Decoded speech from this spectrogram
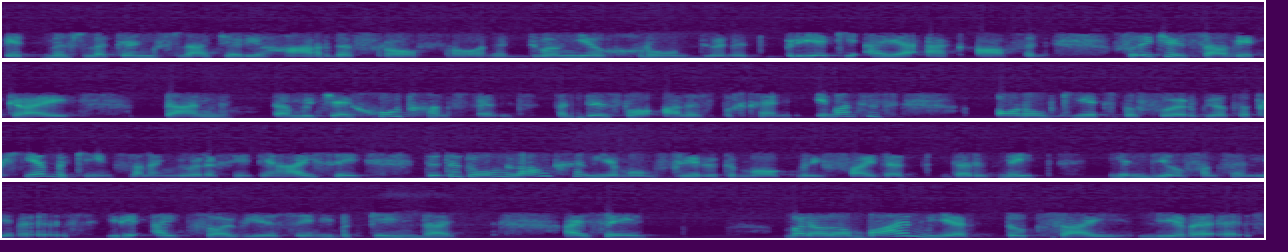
weet mislukkings laat jou die harde vrae vra en dit dwing jou grond toe en dit breek jy eie ek af en voordat jy jouself weer kry dan dan moet jy God gaan vind want dis waar alles begin. Iemand soos Arnold Gates byvoorbeeld wat geen bekendstelling nodig het nie. Hy sê dit het hom lank geneem om vrede te maak met die feit dat dat dit net een deel van sy lewe is. Hierdie uitsaai wees en die bekendheid. Hmm. Hy sê maar daar is baie meer tot sy lewe is.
